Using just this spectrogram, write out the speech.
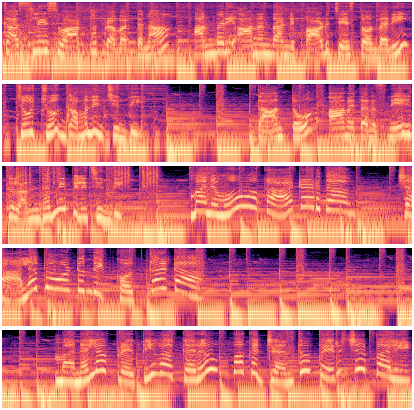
కస్లీ స్వార్థ ప్రవర్తన అందరి ఆనందాన్ని పాడు చేస్తోందని చూచూ గమనించింది. దాంతో ఆమె తన స్నేహితులందర్నీ పిలిచింది. మనము ఒక ఆట ఆడదాం. చాలా బాగుంటుంది కొత్త ఆట. మనలో ప్రతి ఒక్కరూ ఒక జంతువు పేరు చెప్పాలి.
